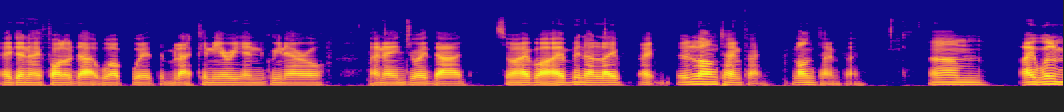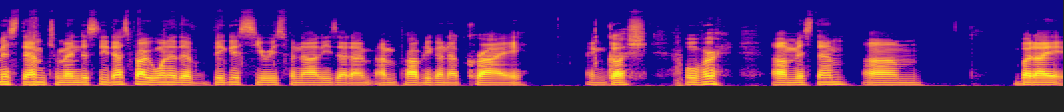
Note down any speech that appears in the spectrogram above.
and then I followed that up with Black Canary and Green Arrow, and I enjoyed that. So I've I've been a life a long time fan, long time fan. Um, I will miss them tremendously. That's probably one of the biggest series finales that I'm I'm probably gonna cry and gush over. I'll miss them. Um, but I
